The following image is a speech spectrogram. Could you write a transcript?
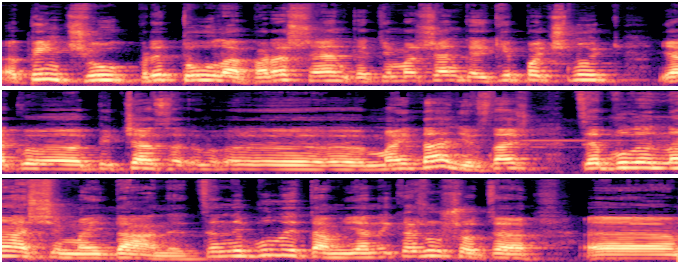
е, Пінчук, Притула, Порошенка, Тимошенко, які почнуть, як е, під час е, е, майданів, знаєш, це були наші майдани. Це не були там, я не кажу, що це, е,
